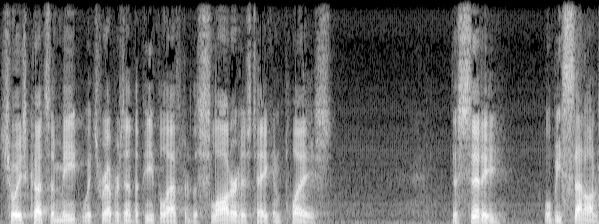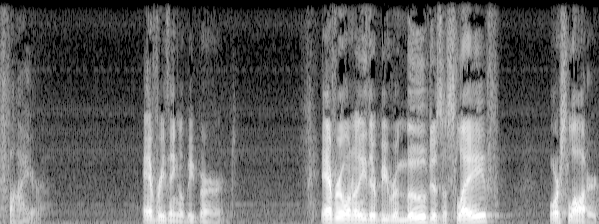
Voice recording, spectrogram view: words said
choice cuts of meat, which represent the people after the slaughter has taken place, the city will be set on fire. Everything will be burned. Everyone will either be removed as a slave or slaughtered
